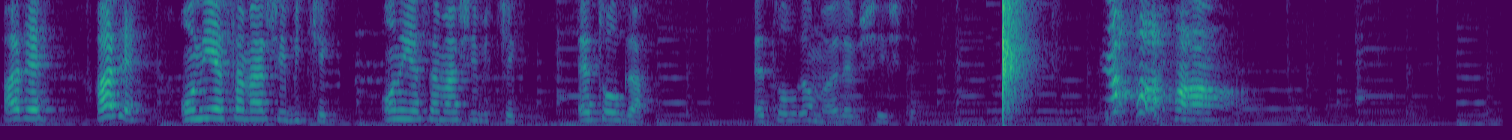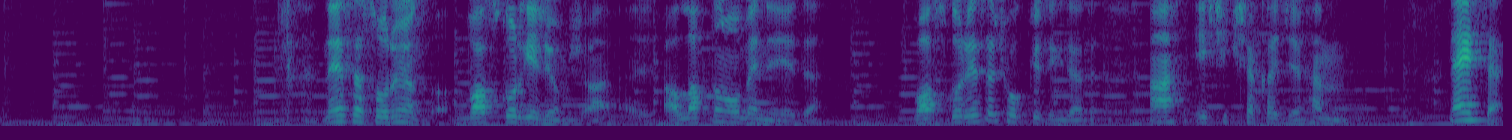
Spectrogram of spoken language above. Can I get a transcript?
Hadi. Hadi. Onu yesem her şey bitecek. Onu yesem her şey bitecek. Et Olga. Et Olga mı öyle bir şey işte. Neyse sorun yok. Vaskor geliyormuş. Allah'tan o beni yedi. Vaskor yese çok kötü giderdi. Ha eşik şakacı. Hem. Neyse.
